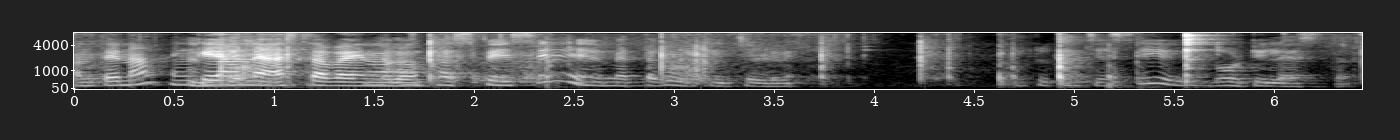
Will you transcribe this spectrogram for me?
అంతేనా? ఇంకేమైనా వేస్తావా ఇందులో? పసుపు వేసి మెత్తగా ఉడికించేసి బోటీలు వేస్తారు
